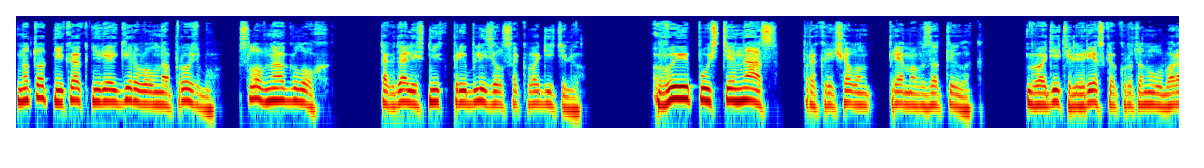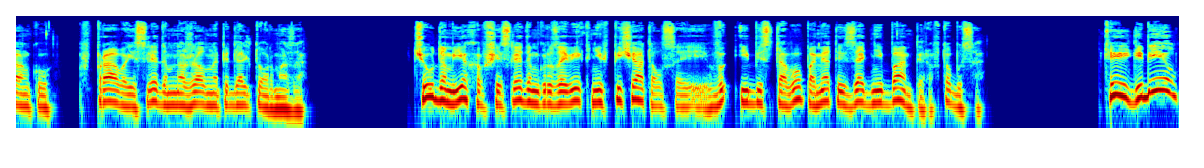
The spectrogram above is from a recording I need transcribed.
но тот никак не реагировал на просьбу, словно оглох. Тогда лесник приблизился к водителю. «Выпусти нас!» — прокричал он прямо в затылок. Водитель резко крутанул баранку вправо и следом нажал на педаль тормоза. Чудом ехавший следом грузовик не впечатался и в и без того помятый задний бампер автобуса. «Ты дебил,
